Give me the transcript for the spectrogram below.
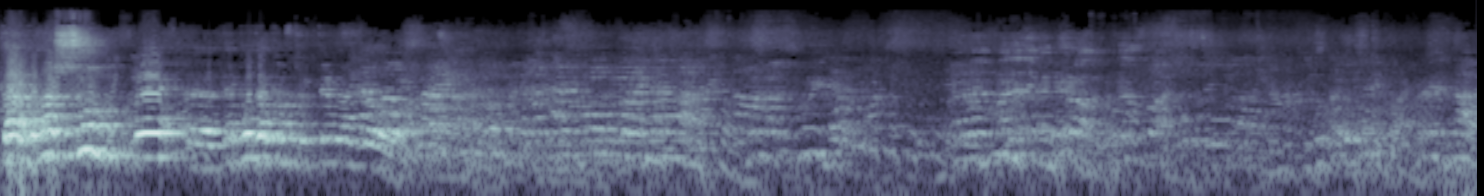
Так, у нас шум, е, не буде конструктивного діалогу. Мене не вибирали, мене знаю.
